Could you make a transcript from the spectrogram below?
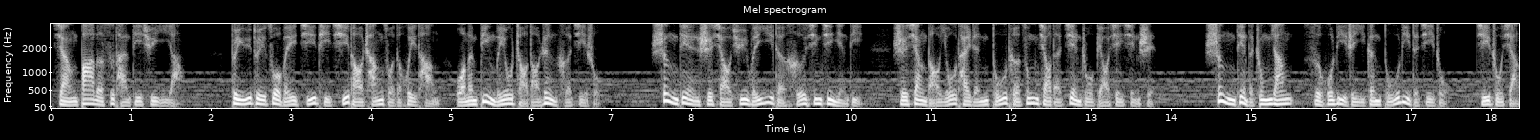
像巴勒斯坦地区一样，对于对作为集体祈祷场所的会堂，我们并没有找到任何技术。圣殿是小区唯一的核心纪念地。是向导犹太人独特宗教的建筑表现形式。圣殿的中央似乎立着一根独立的基柱，基柱像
